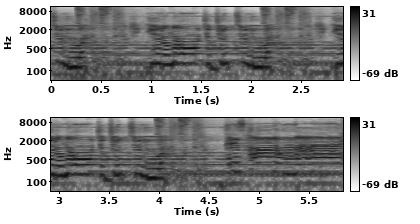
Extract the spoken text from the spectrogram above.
You don't know what to do to. You don't know what to do to. This heart of mine.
